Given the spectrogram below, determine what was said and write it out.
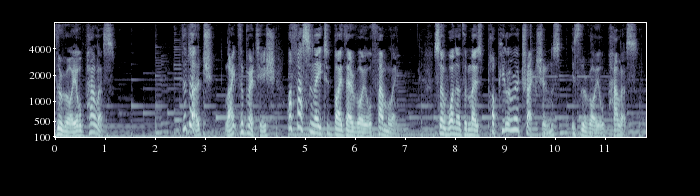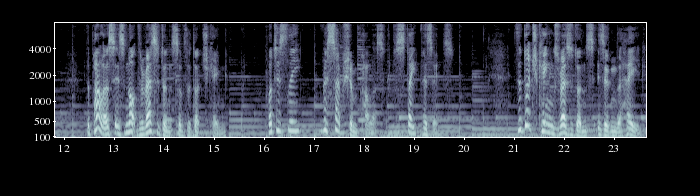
The Royal Palace. The Dutch, like the British, are fascinated by their royal family. So, one of the most popular attractions is the Royal Palace. The palace is not the residence of the Dutch king, but is the reception palace for state visits. The Dutch king's residence is in The Hague,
